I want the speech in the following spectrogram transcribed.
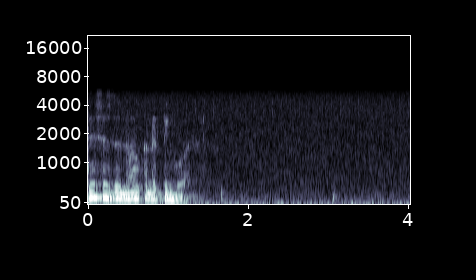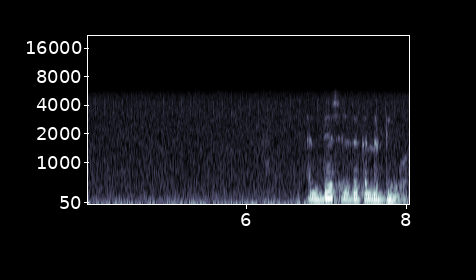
this is the non-conducting wall and this is the conducting wall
